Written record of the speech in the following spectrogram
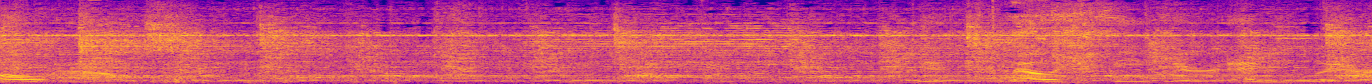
Dollhouse. Dude, Malik could be here anywhere.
